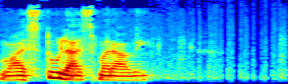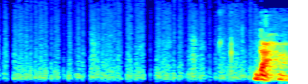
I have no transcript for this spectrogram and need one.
वास्तूला स्मरावे. दहा.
